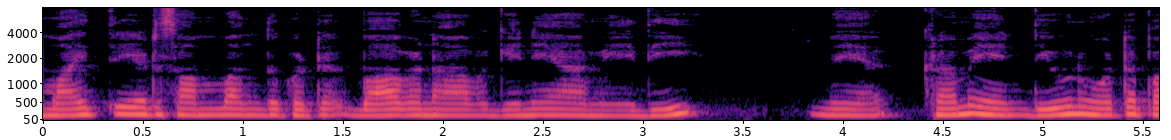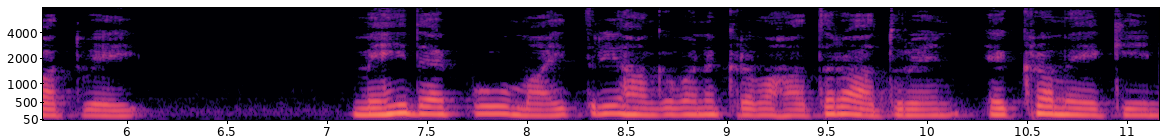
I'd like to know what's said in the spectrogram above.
මෛත්‍රියට සම්බන්ධ කොට භාවනාව ගෙන යාමේදී මෙය ක්‍රමයෙන් දියුණුවටපත් වෙයි. මෙහි දැක් වූ මෛත්‍රිය හඟවන ක්‍රම හතර අතුරෙන් එක් ක්‍රමයකින්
